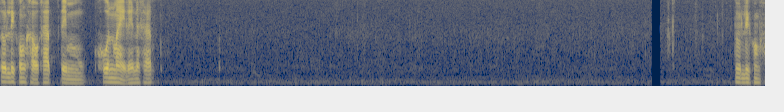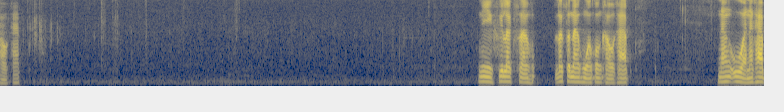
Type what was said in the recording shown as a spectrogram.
ต้นเล็กของเขาครับ เต็ม โคนใหม่เลยนะครับ ต้นเล็กของเขาครับนี่คือลักษณะลักษณะหัวของเขาครับ นางอัวนะครับ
